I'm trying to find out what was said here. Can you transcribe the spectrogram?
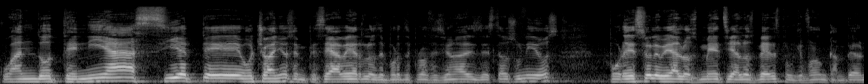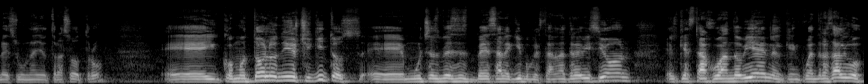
Cuando tenía 7, 8 años empecé a ver los deportes profesionales de Estados Unidos. Por eso le voy a los Mets y a los Bears, porque fueron campeones un año tras otro. Eh, y como todos los niños chiquitos, eh, muchas veces ves al equipo que está en la televisión, el que está jugando bien, el que encuentras algo.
